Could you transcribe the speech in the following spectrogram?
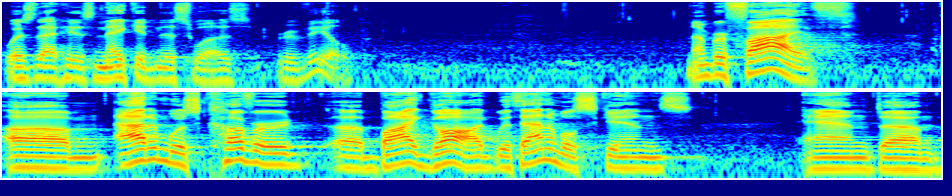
was that his nakedness was revealed. Number five, um, Adam was covered uh, by God with animal skins and um,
